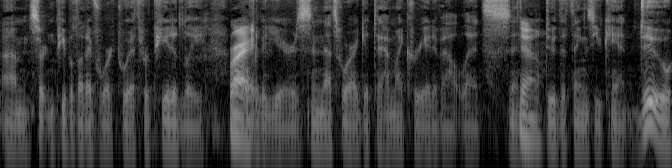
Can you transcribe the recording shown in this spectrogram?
um, certain people that I've worked with repeatedly Right. over the years, and that's where I get to have my creative outlets and Yeah. do the things you can't do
